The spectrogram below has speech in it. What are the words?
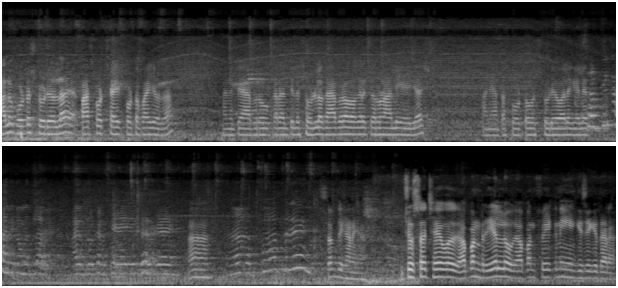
आलो फोटो स्टुडिओला पासपोर्ट साईज फोटो पाहिजे होता. आणि ते ॲब्रो करायला तिला सोडलं होतं. ॲब्रो वगैरे करून आली आहे जस्ट आणि आता फोटो स्टुडिओवाले गेले हाँ. सब दिखाने का? जो सच है वो अपन रियल लोग हैं, अपन फेक नहीं है किसी की तरह।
